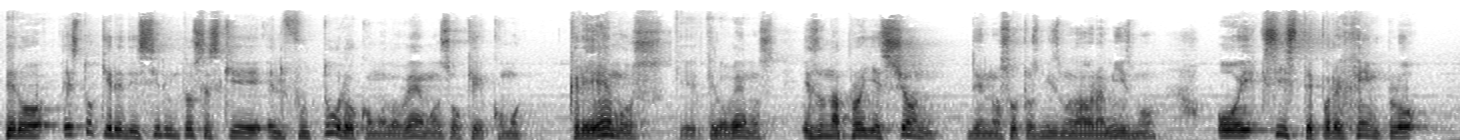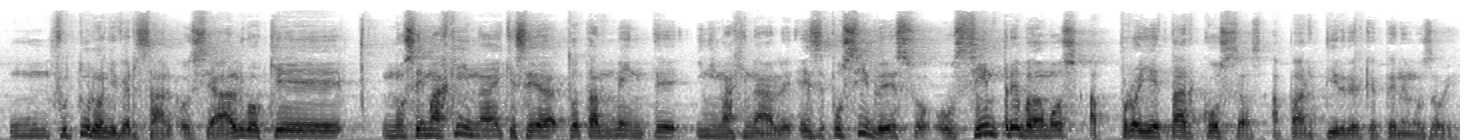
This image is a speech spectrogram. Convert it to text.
Pero esto quiere decir entonces que el futuro, como lo vemos, o que como creemos que, lo vemos, es una proyección de nosotros mismos ahora mismo, o existe, por ejemplo, un futuro universal, o sea, algo que no se imagina y que sea totalmente inimaginable. ¿Es posible eso? ¿O siempre vamos a proyectar cosas a partir del que tenemos hoy?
